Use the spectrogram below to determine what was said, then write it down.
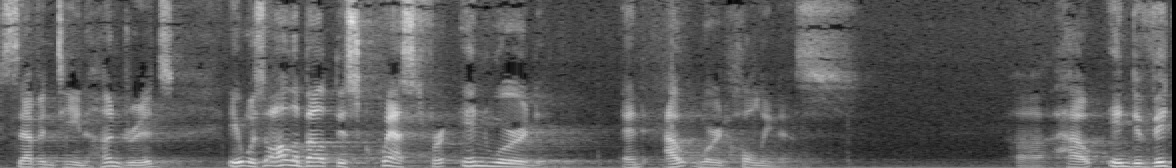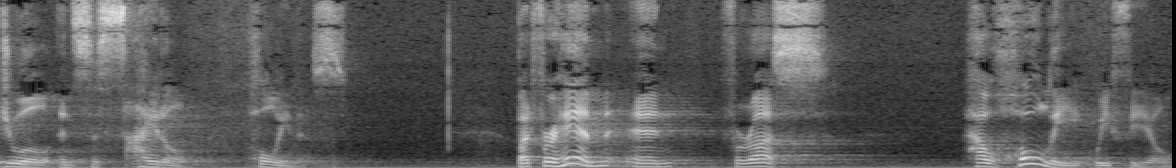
1700s, it was all about this quest for inward and outward holiness. Uh, how individual and societal holiness. But for him and for us, how holy we feel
